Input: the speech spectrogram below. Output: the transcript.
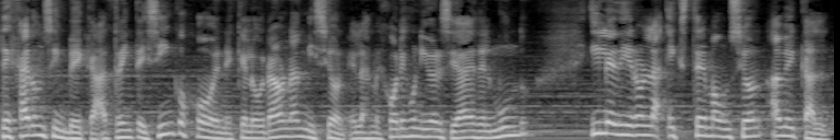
dejaron sin beca a 35 jóvenes que lograron admisión en las mejores universidades del mundo y le dieron la extrema unción a Becal,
